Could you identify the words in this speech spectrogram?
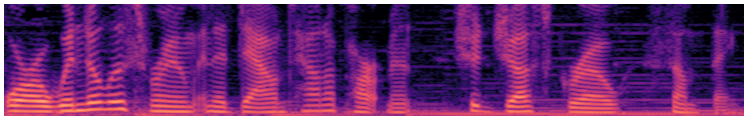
or a windowless room in a downtown apartment, should just grow something.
